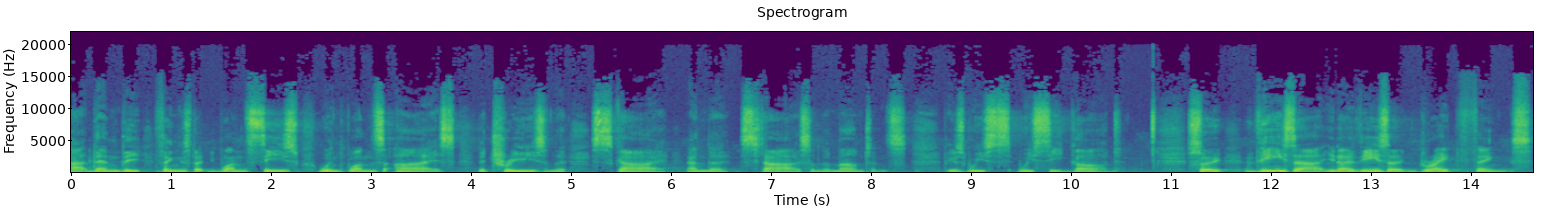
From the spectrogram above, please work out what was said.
uh, than the things that one sees with one's eyes the trees and the sky and the stars and the mountains, because we, we see God. So these are, you know, these are great things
